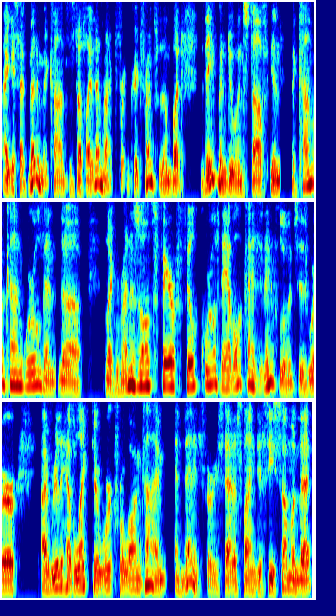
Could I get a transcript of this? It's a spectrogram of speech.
I guess I've met him at cons and stuff like that. I'm not great friends with them, but they've been doing stuff in the Comic Con world and the like Renaissance Fair Filk world. They have all kinds of influences where I really have liked their work for a long time, and then it's very satisfying to see someone that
